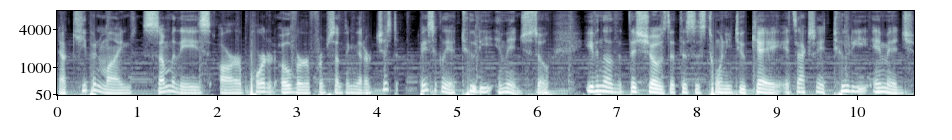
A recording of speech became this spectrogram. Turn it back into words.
Now keep in mind some of these are ported over from something that are just basically a 2D image. So even though that this shows that this is 22K, it's actually a 2D image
